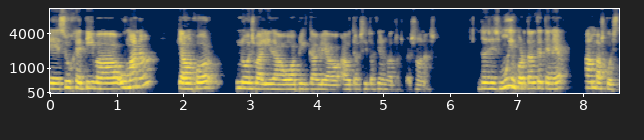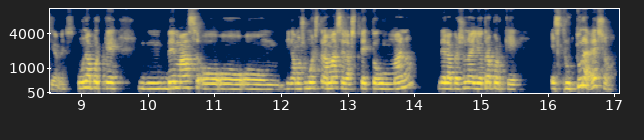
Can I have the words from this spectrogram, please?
eh, subjetiva, humana, que a lo mejor no es válida o aplicable a, otras situaciones a otras personas. Entonces es muy importante tener ambas cuestiones. Una porque mm, ve más o, digamos, muestra más el aspecto humano de la persona y otra porque estructura eso.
